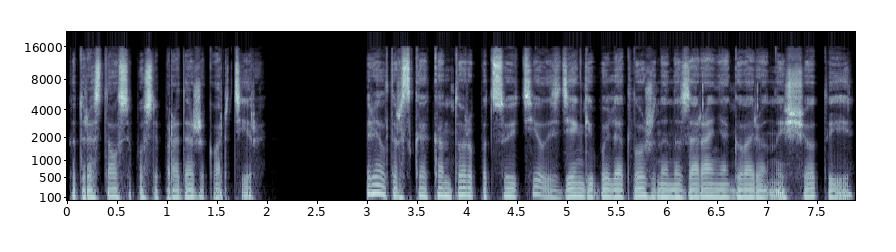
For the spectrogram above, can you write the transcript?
который остался после продажи квартиры. Риэлторская контора подсуетилась, деньги были отложены на заранее оговоренный счет и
